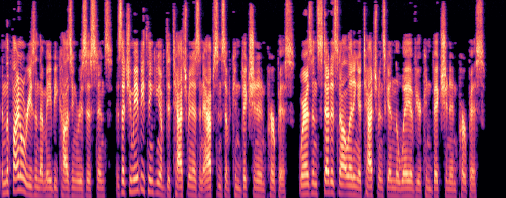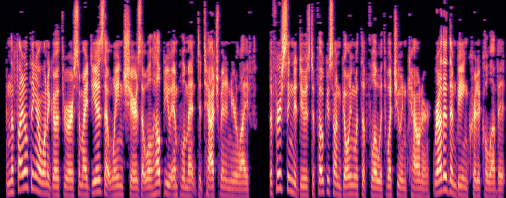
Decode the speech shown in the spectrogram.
And the final reason that may be causing resistance is that you may be thinking of detachment as an absence of conviction and purpose, whereas instead it's not letting attachments get in the way of your conviction and purpose. And the final thing I want to go through are some ideas that Wayne shares that will help you implement detachment in your life. The first thing to do is to focus on going with the flow with what you encounter, rather than being critical of it.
